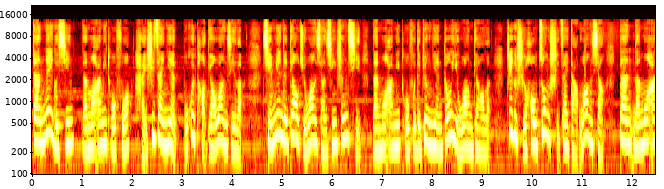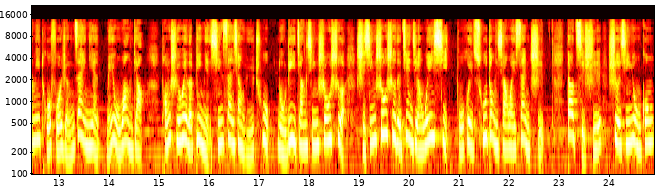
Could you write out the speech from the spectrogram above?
但那个心南无阿弥陀佛还是在念，不会跑掉忘记了。前面的调举妄想心升起，南无阿弥陀佛的正念都已忘掉了。这个时候纵使在打妄想，但南无阿弥陀佛仍在念，没有忘掉。同时为了避免心散向余处，努力将心收摄，使心收摄的渐渐微细，不会粗动向外散驰。到此时摄心用功，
